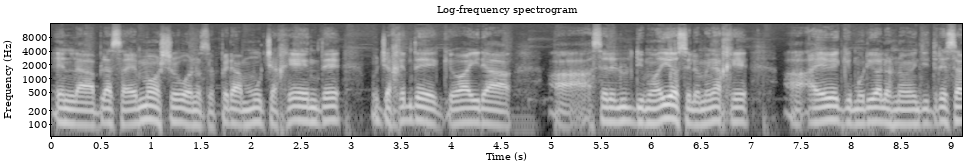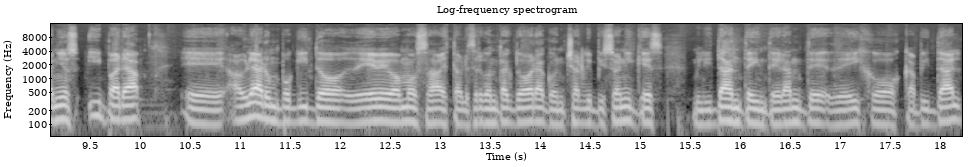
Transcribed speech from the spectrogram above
en la Plaza de Moyo. Bueno, se espera mucha gente, mucha gente que va a ir a, a hacer el último adiós, el homenaje a, Eve que murió a los 93 años. Y para eh, hablar un poquito de Eve vamos a establecer contacto ahora con Charlie Pisoni, que es militante, integrante de Hijos Capital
